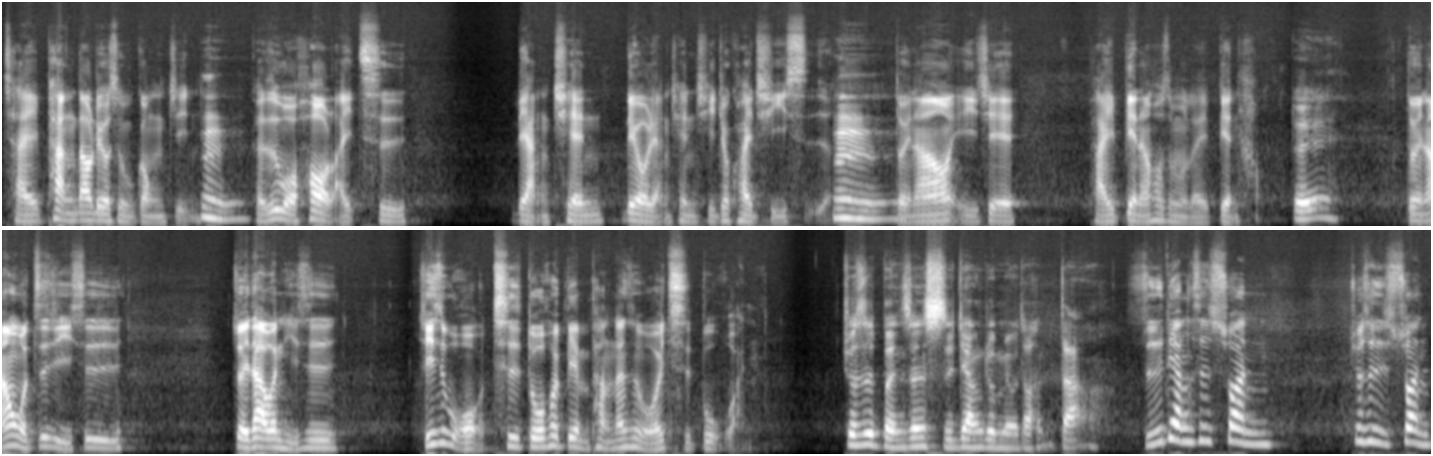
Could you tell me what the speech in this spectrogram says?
才胖到六十五公斤。嗯，可是我后来吃两千六、两千七，就快七十了。嗯，对，然后一些排便啊或什么的也变好。对。对，然后我自己是最大问题是，其实我吃多会变胖，但是我会吃不完，就是本身食量就没有到很大，食量是算就是算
